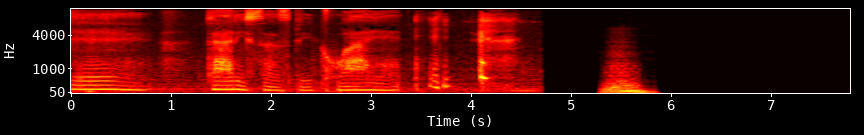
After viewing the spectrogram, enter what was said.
see. Daddy says be quiet.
